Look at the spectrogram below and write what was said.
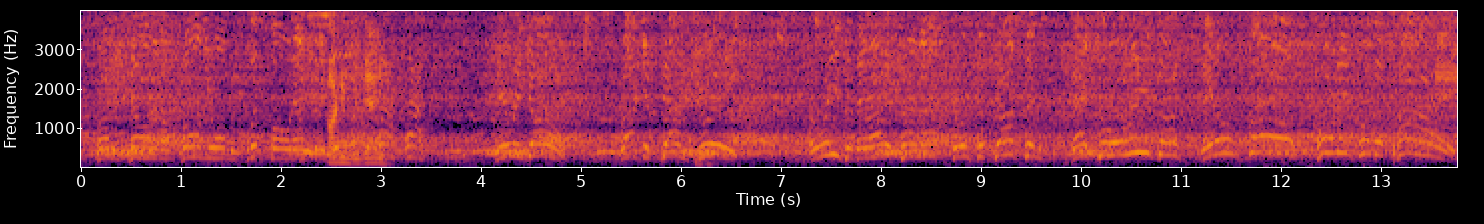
He's probably telling him I'm calling you on the flip phone after the Talking to game. daddy. Here we go. Rockets down three. Ariza, they're out of timeouts. Goes to Johnson. Back to Ariza. They don't foul. Hornet for the tie.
